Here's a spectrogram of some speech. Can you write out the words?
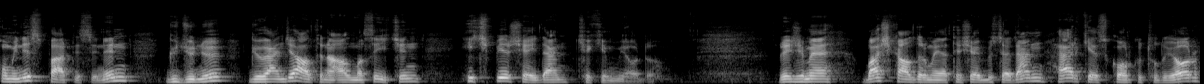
Komünist Partisi'nin gücünü güvence altına alması için hiçbir şeyden çekinmiyordu. Rejime baş kaldırmaya teşebbüs eden herkes korkutuluyor,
